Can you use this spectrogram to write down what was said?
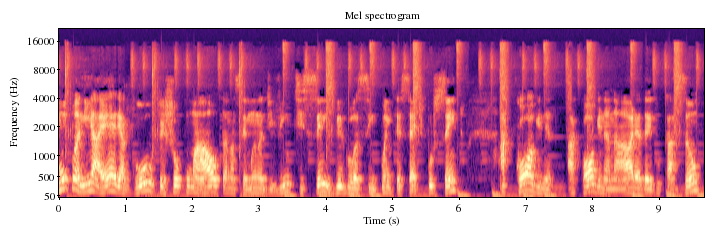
Companhia aérea Gol fechou com uma alta na semana de 26,57%. A Cogna, a Cogna na área da educação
